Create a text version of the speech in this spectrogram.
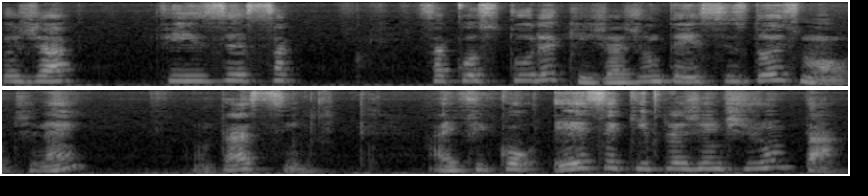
eu já fiz essa, essa costura aqui, já juntei esses dois moldes, né? Então, tá assim. Aí, ficou esse aqui pra gente juntar.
